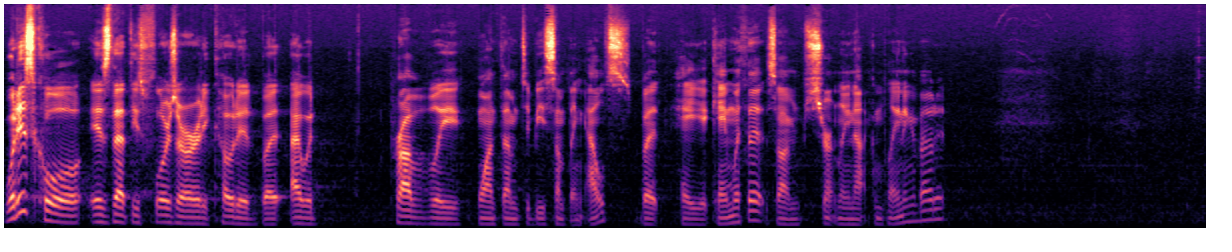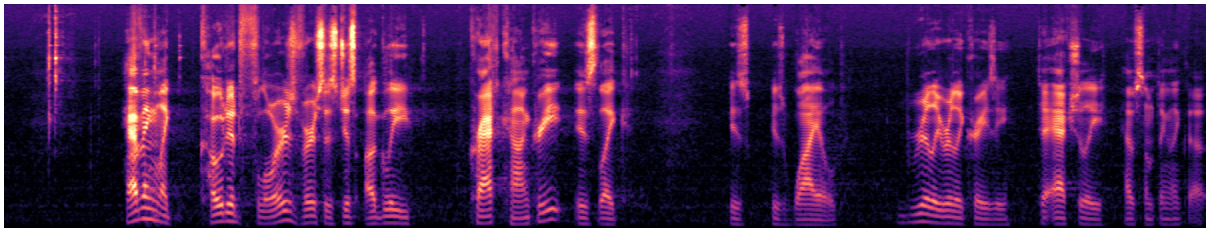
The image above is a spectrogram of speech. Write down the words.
What is cool is that these floors are already coated, but I would probably want them to be something else, but hey, it came with it, so I'm certainly not complaining about it. Having like coated floors versus just ugly cracked concrete is like is is wild. Really, really crazy to actually have something like that.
